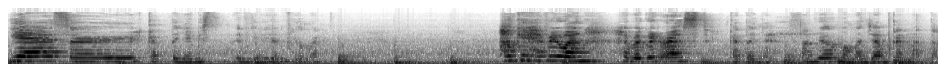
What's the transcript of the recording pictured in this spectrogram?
yes sir katanya bis begini dan filman Oke okay, everyone, have a great rest katanya sambil memejamkan mata.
